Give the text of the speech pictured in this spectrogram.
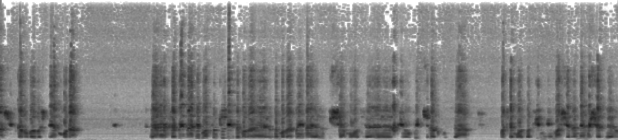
האחרונה, שהפתענו גול בשנייה האחרונה. אה, זה בעיניי, ובאופן כללי זה מראה, מראה בעיניי על גישה מאוד אה, חיובית של הקבוצה, מה שמאוד מתאים ממה שרנה משדר,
